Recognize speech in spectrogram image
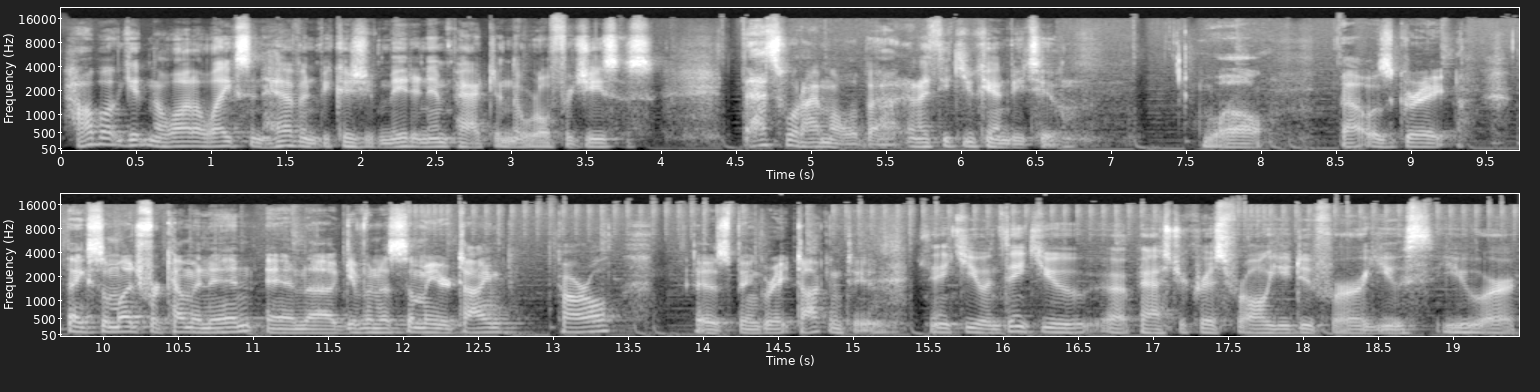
How about getting a lot of likes in heaven because you've made an impact in the world for Jesus? That's what I'm all about. And I think you can be too. Well, that was great. Thanks so much for coming in and uh, giving us some of your time, Karl. It's been great talking to you. Thank you. And thank you, uh, Pastor Chris, for all you do for our youth. You are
